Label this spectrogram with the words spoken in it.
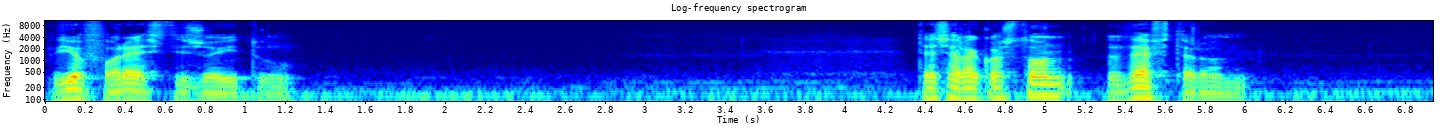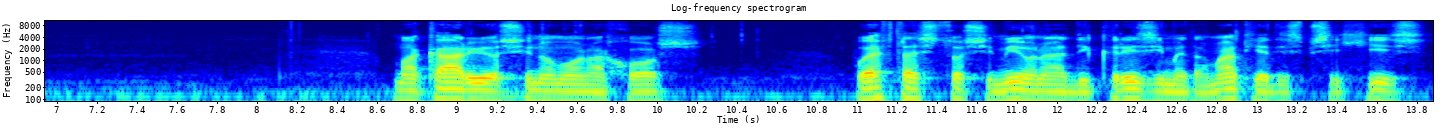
δύο φορές στη ζωή του. Τεσσαρακοστόν δεύτερον Μακάριος είναι ο μοναχός που έφτασε στο σημείο να αντικρίζει με τα μάτια της ψυχής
